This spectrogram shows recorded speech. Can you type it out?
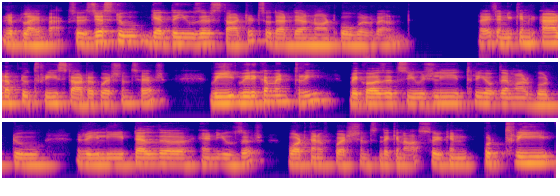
reply back. So it's just to get the user started so that they're not overwhelmed, right? And you can add up to three starter questions here. We, we recommend three because it's usually three of them are good to really tell the end user what kind of questions they can ask. So you can put three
